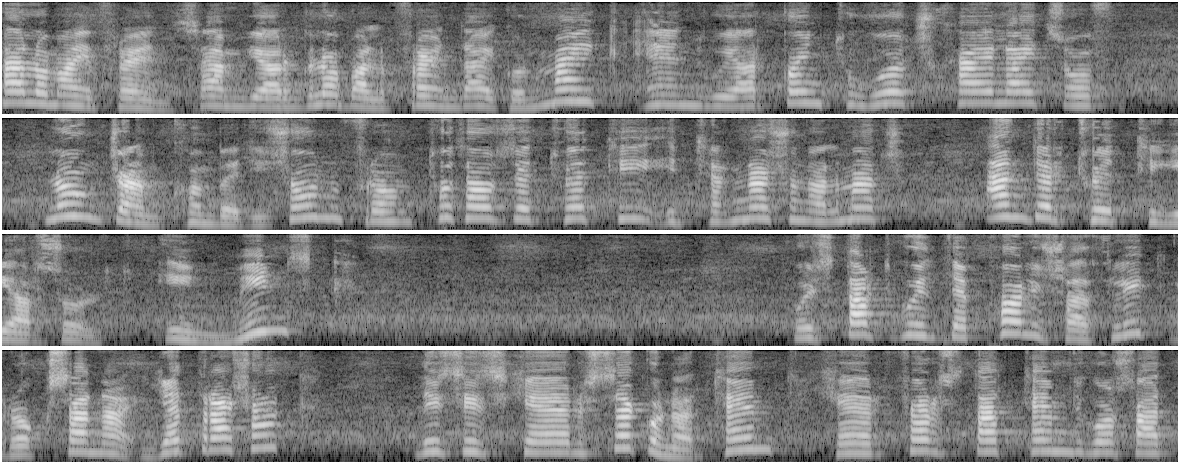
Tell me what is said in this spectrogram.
Hello my friends, I'm your global friend Icon Mike and we are going to watch highlights of long jump competition from 2020 international match under 20 years old in Minsk. We start with the Polish athlete Roksana Jędraszak. This is her second attempt. Her first attempt was at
